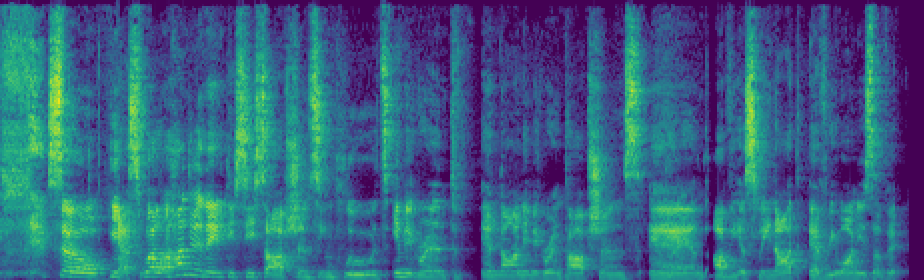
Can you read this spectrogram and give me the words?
so yes, well, 186 options includes immigrant and non-immigrant options, and right. obviously not everyone is of it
